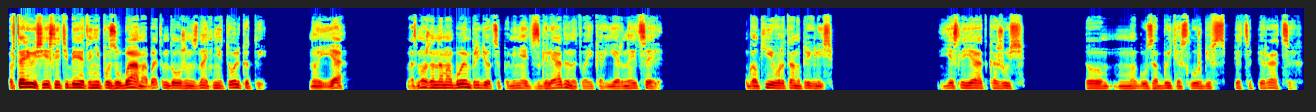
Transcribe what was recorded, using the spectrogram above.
Повторюсь, если тебе это не по зубам, об этом должен знать не только ты, но и я. Возможно, нам обоим придется поменять взгляды на твои карьерные цели. Уголки его рта напряглись. Если я откажусь, то могу забыть о службе в спецоперациях.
